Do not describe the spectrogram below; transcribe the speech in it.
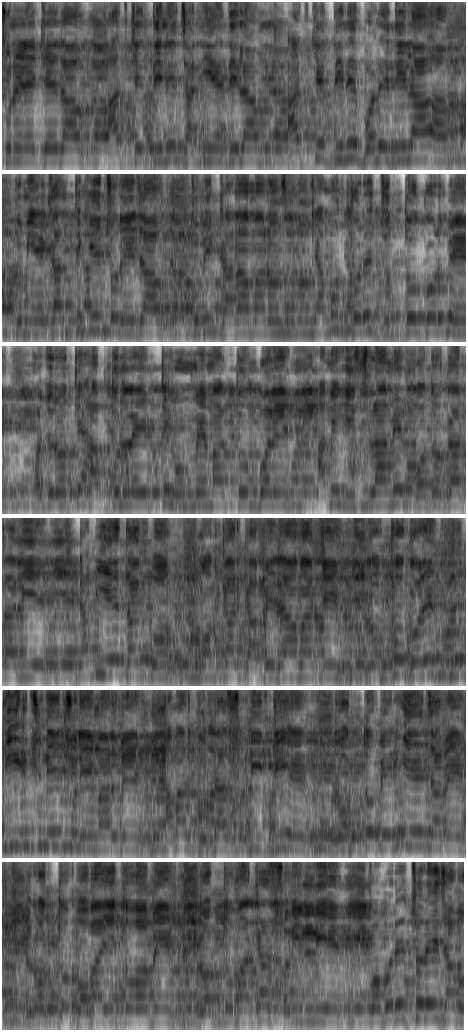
শুনে রেখে দাও। আজকের দিনে জানিয়ে দিলাম, আজকের দিনে বলে দিলাম, তুমি এখান থেকে চলে যাও। তুমি কানা মানুষ, কেমন করে যুদ্ধ করবে? হজরতে আব্দুল্লাহ ইবনে উম্মে মাকতুম বলে, আমি ইসলামের পতাকাটা নিয়ে দাঁড়িয়ে থাকব। মক্কার কাপেরা আমাকে লক্ষ্য করে তীর ছুঁড়ে ছুঁড়ে মারবে। আমার গোটা শরীর দিয়ে রক্ত বেরিয়ে যাবে, রক্ত প্রবাহিত হবে। যাব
